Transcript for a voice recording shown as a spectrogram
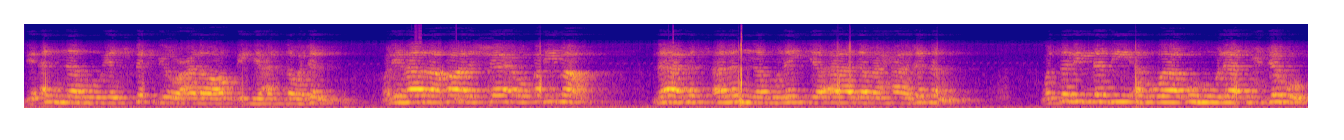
لأنه يستكبر على ربه عز وجل. ولهذا قال الشاعر قديما لا تسألن بني آدم حاجة وسل الذي أبوابه لا تحجب.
